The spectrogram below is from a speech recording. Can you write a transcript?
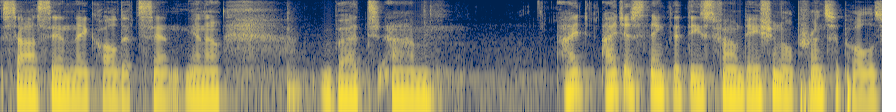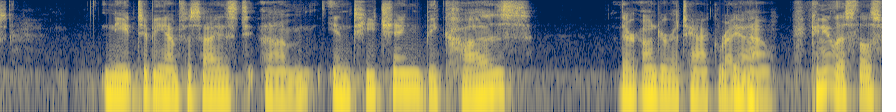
saw sin, they called it sin. You know, but um, I I just think that these foundational principles need to be emphasized um, in teaching because they're under attack right Yeah. now. Can you list those?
